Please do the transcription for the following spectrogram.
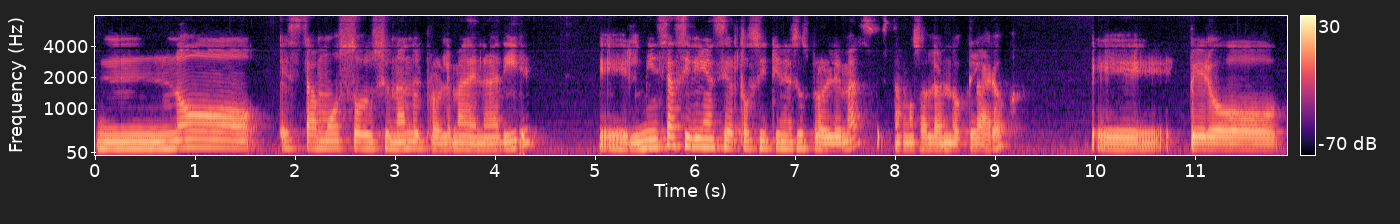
no estamos solucionando el problema de nadie. El MINSA, si bien es cierto, sí tiene sus problemas, estamos hablando claro, eh, pero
